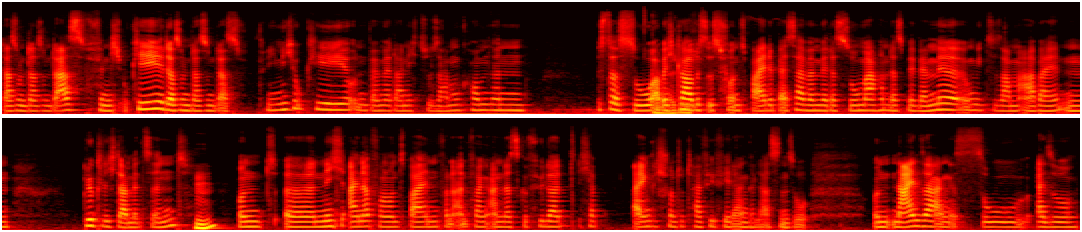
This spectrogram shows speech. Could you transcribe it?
das und das und das finde ich okay, das und das und das finde ich nicht okay und wenn wir da nicht zusammenkommen, dann ist das so. Aber, Aber ich glaube, es ist für uns beide besser, wenn wir das so machen, dass wir, wenn wir irgendwie zusammenarbeiten, glücklich damit sind mhm. und äh, nicht einer von uns beiden von Anfang an das Gefühl hat, ich habe eigentlich schon total viel Federn gelassen. So. Und Nein sagen ist so, also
